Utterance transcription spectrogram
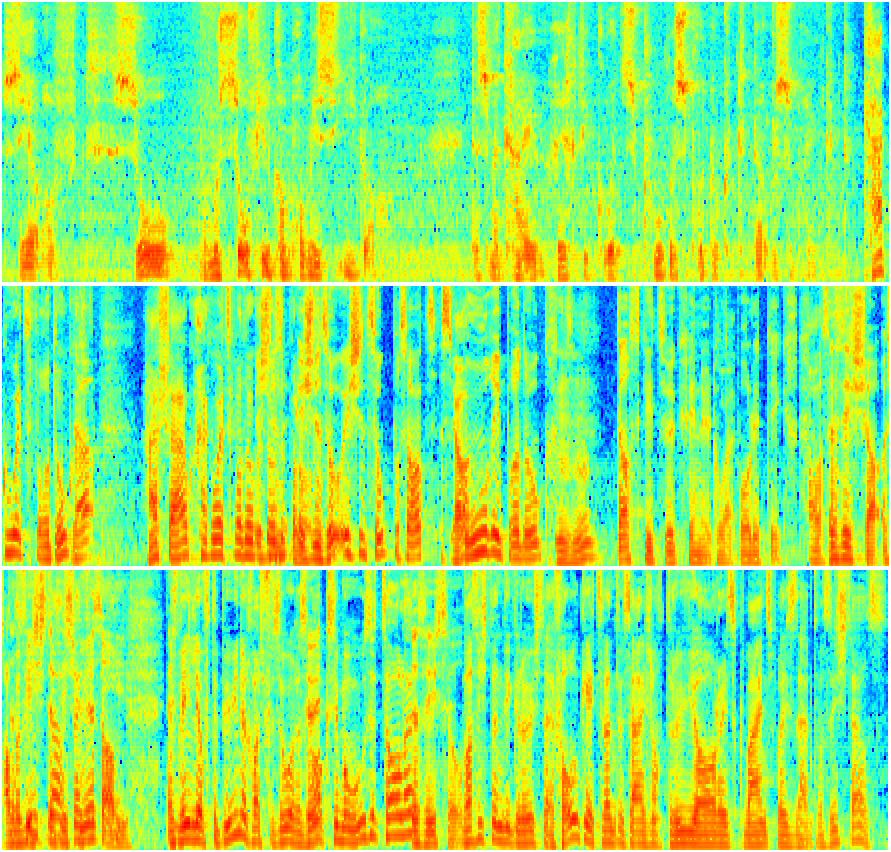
sehr oft so, man muss so viel Kompromiss eingehen, dass man kein richtig gutes, pures Produkt da rausbringt. Kein gutes Produkt. Ja. Hast du auch kein gutes Produkt Ist ein, ist, ein, so- ist ein super Satz. Das Ja. Mhm. pure Produkt, das gibt es wirklich nicht in der Gut. Politik. Also, das ist schade. Das aber wie ist, das ist denn für mühsam. Es- Weil auf der Bühne kannst du versuchen, das Maximum rauszuholen. Das ist so. Was ist denn die grösste Erfolg jetzt, wenn du sagst, nach drei Jahren als Gemeindepräsident? Was ist das?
